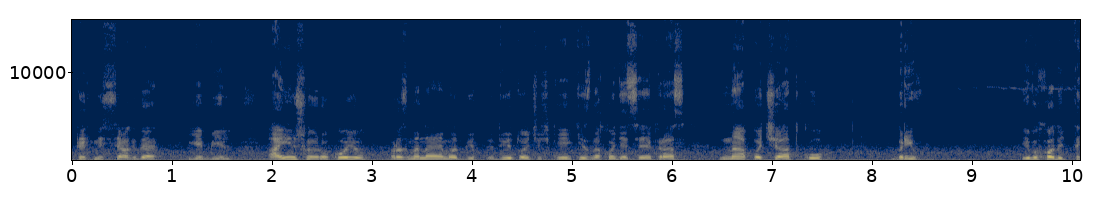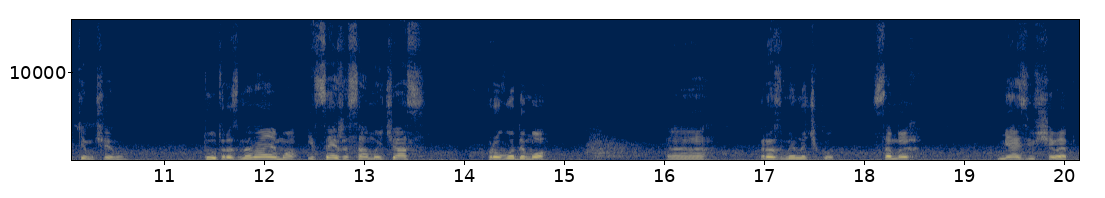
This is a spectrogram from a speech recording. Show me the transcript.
в тих місцях, де є біль, а іншою рукою розминаємо дві, дві точечки, які знаходяться якраз на початку брів. І виходить таким чином. Тут розминаємо і в цей же самий час проводимо е, розминочку самих м'язів щелепи.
